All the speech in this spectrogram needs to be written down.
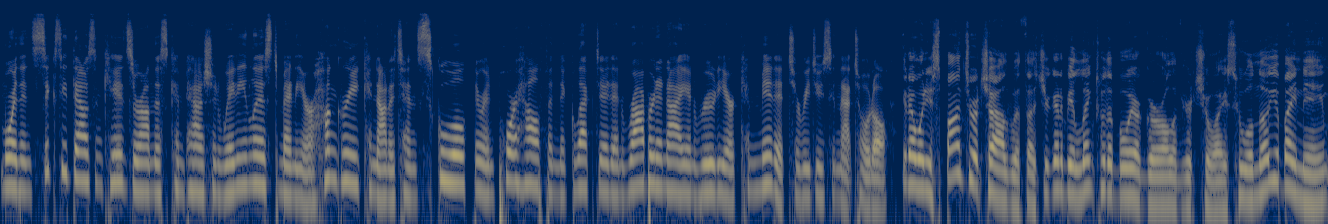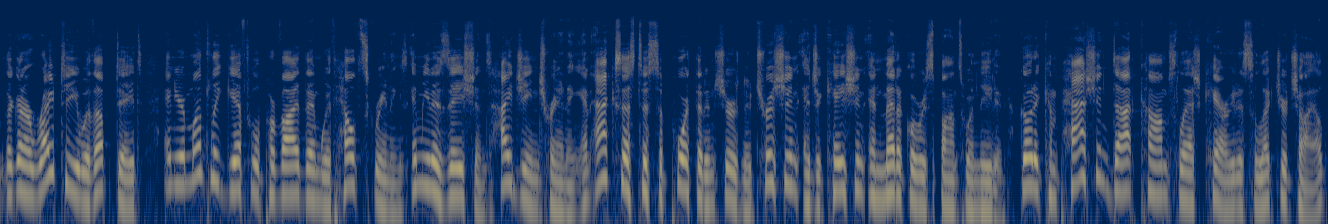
More than 60,000 kids are on this compassion waiting list. Many are hungry, cannot attend school, they're in poor health and neglected. And Robert and I and Rudy are committed to reducing that total. You know, when you sponsor a child with us, you're going to be linked with a boy or girl of your choice who will know you by name. They're going to write to you with updates, and your monthly gift will provide them with health screenings, immunizations, hygiene training, and access to support that ensures nutrition, education, and medical response when needed. Go to compassion.com slash carey to select your child,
